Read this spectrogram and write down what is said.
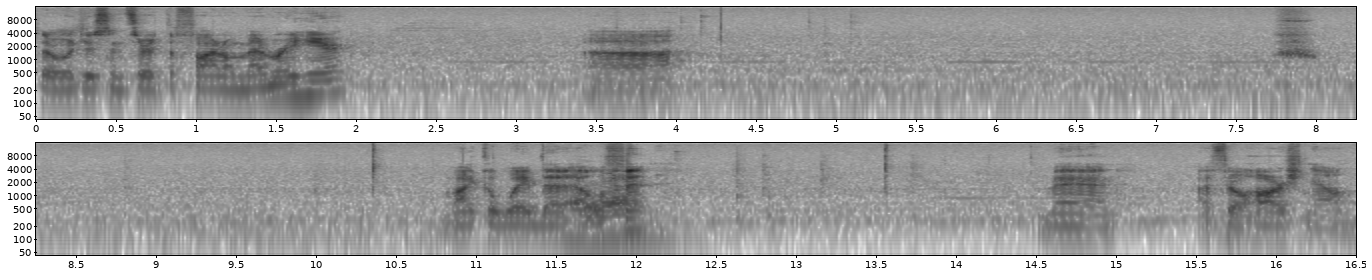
So we'll just insert the final memory here. Uh, microwave that elephant. Man, I feel harsh now.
